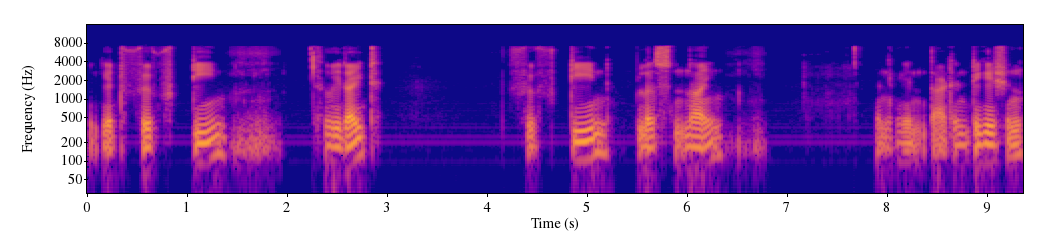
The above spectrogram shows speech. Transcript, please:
we get 15 so we write 15 plus 9 and in that integration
